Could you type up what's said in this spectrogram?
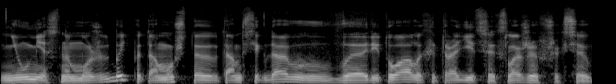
неуместно может быть, потому что там всегда в ритуалах и традициях традициях, сложившихся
